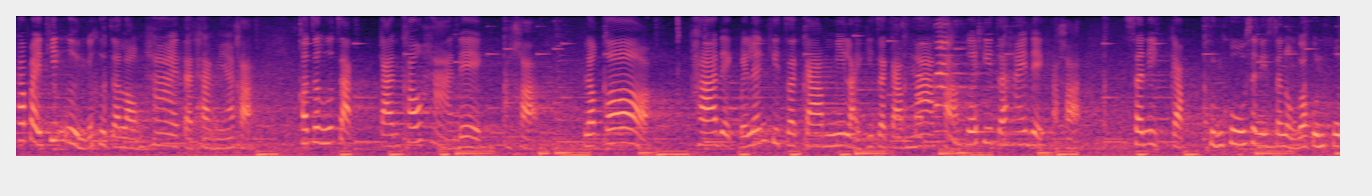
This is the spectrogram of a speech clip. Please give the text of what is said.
ถ้าไปที่อื่นก็คือจะร้องไห้แต่ทางนี้ค่ะ เขาจะรู้จักการเข้าหาเด็กอะค่ะ แล้วก็พาเด็กไปเล่นกิจกรรมมีหลายกิจกรรมมากค่ะ เพื่อที่จะให้เด็กอะค่ะ สนิทกับคุณครูสนิทสนมกับคุณครู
